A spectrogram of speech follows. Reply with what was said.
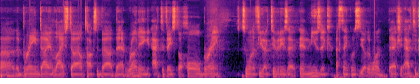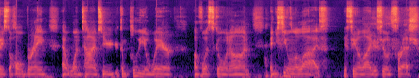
uh, the Brain Diet and Lifestyle, talks about that running activates the whole brain. It's one of the few activities that, and music, I think, was the other one that actually activates the whole brain at one time. So you're, you're completely aware of what's going on, and you're feeling alive. You're feeling alive. You're feeling fresh,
